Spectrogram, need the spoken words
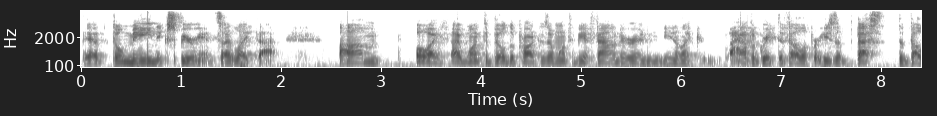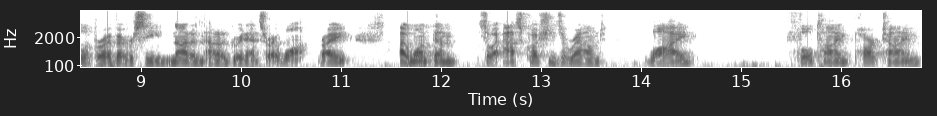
They have domain experience. I like that. Um, oh, I, I want to build a product because I want to be a founder, and you know, like I have a great developer. He's the best developer I've ever seen. Not not a great answer I want, right? I want them. So I ask questions around why, full time, part time,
